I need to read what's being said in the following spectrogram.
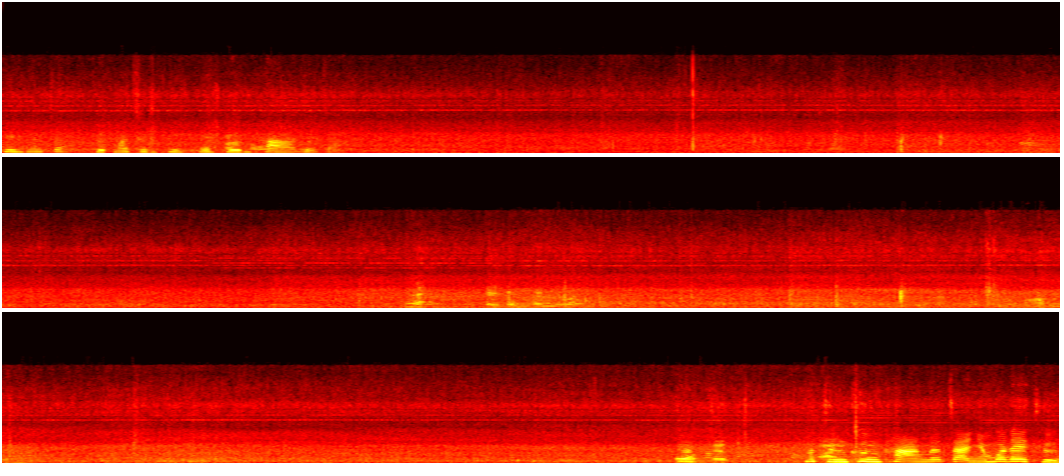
นี่นะจ๊ะถึงมาถึงที่ในเพิ่งทางเลยจ้ะไข่ตรงกันเลยว่ะโอ้แต่มาถึงครึ่งทางแล้วจ้ะยังไม่ได้ถึง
